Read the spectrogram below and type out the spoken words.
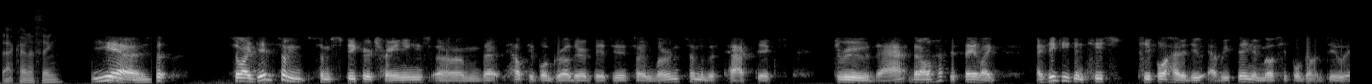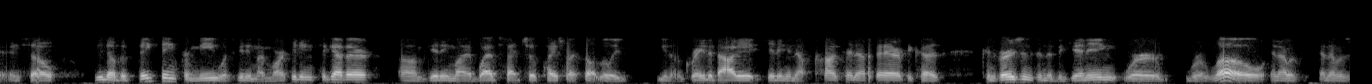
that kind of thing? Yeah. So- so I did some some speaker trainings um, that help people grow their business. So I learned some of the tactics through that. But I'll have to say, like, I think you can teach people how to do everything, and most people don't do it. And so, you know, the big thing for me was getting my marketing together, um, getting my website to a place where I felt really, you know, great about it, getting enough content up there because conversions in the beginning were were low, and I was and I was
